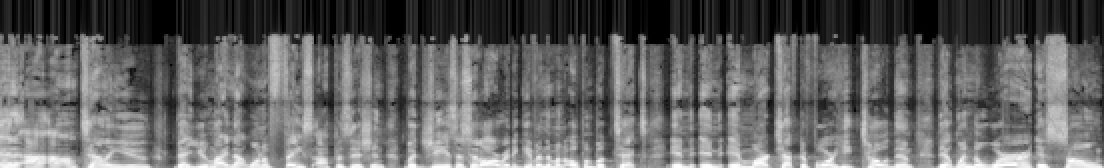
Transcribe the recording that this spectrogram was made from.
And I, am telling you that you might not want to face opposition, but Jesus had already given them an open book text in, in, in Mark chapter 4. He told them that when the word is sown,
